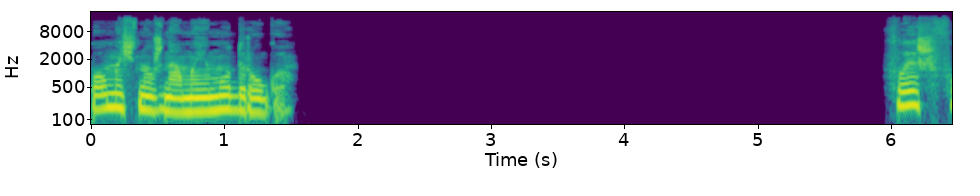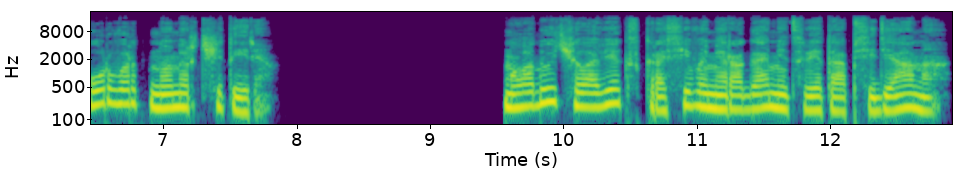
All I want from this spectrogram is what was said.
Помощь нужна моему другу. Флэш-форвард номер 4. Молодой человек с красивыми рогами цвета обсидиана,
